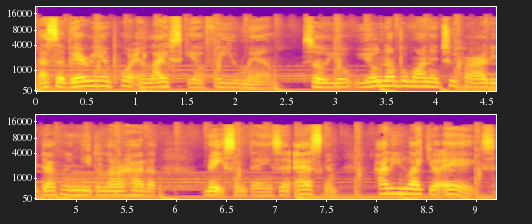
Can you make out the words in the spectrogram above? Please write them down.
That's a very important life skill for you, ma'am. So your your number one and two priority definitely need to learn how to make some things and ask him, how do you like your eggs?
